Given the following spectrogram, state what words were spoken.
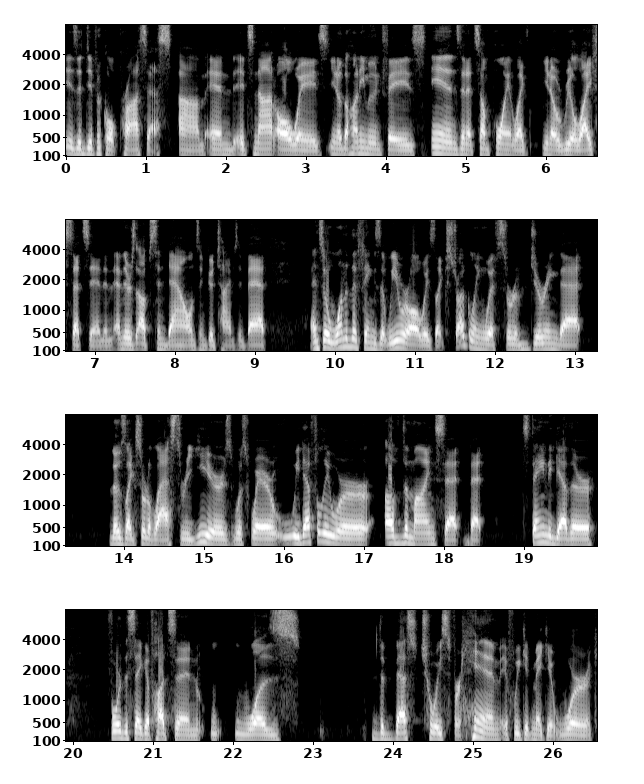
is a difficult process, um, and it's not always, you know, the honeymoon phase ends, and at some point, like you know, real life sets in, and, and there's ups and downs, and good times and bad. And so, one of the things that we were always like struggling with, sort of during that those like sort of last three years was where we definitely were of the mindset that staying together for the sake of Hudson was the best choice for him if we could make it work.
